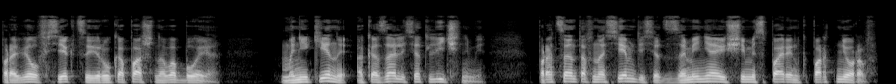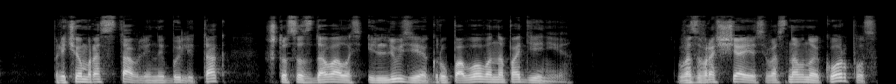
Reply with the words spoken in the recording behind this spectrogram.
провел в секции рукопашного боя. Манекены оказались отличными, процентов на 70 заменяющими спарринг партнеров, причем расставлены были так, что создавалась иллюзия группового нападения. Возвращаясь в основной корпус,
